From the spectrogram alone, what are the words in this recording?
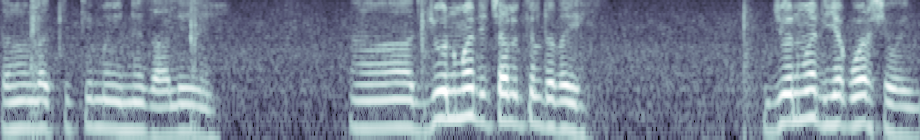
चॅनलला किती महिने झाले? जूनमध्ये चालू केलं तर ताई. जूनमध्ये एक वर्ष होईल.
